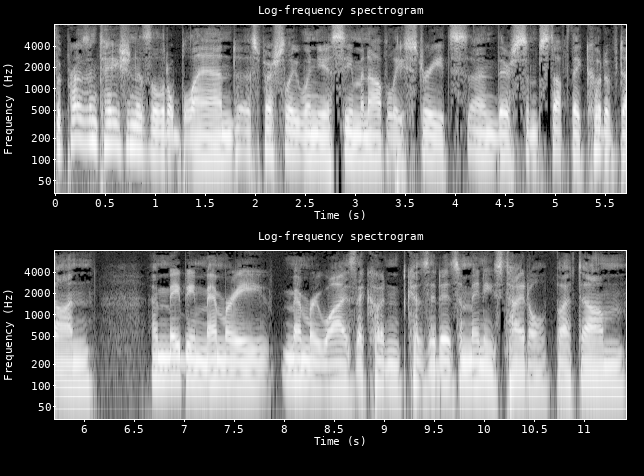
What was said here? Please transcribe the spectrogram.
The presentation is a little bland, especially when you see Monopoly Streets, and there's some stuff they could have done, and maybe memory memory wise they couldn't because it is a minis title, but um,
